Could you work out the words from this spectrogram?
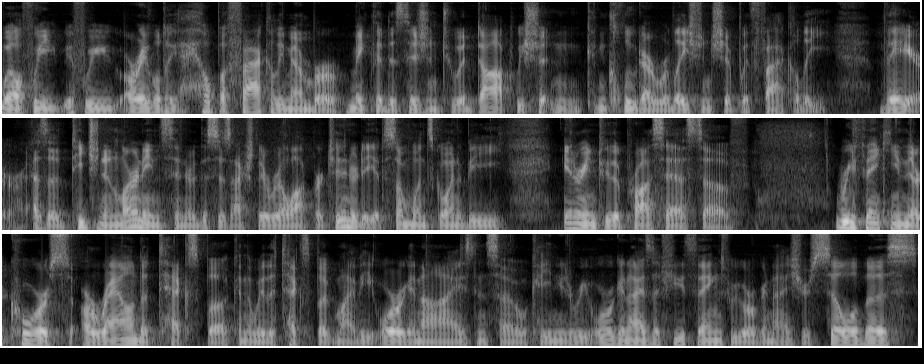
well, if we if we are able to help a faculty member make the decision to adopt, we shouldn't conclude our relationship with faculty there. As a teaching and learning center, this is actually a real opportunity. If someone's going to be entering into the process of rethinking their course around a textbook and the way the textbook might be organized. And so, okay, you need to reorganize a few things, reorganize your syllabus,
